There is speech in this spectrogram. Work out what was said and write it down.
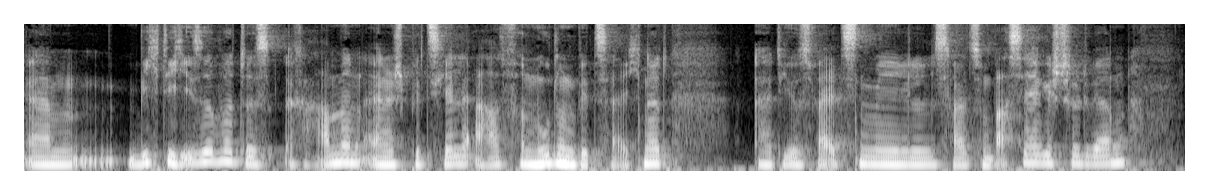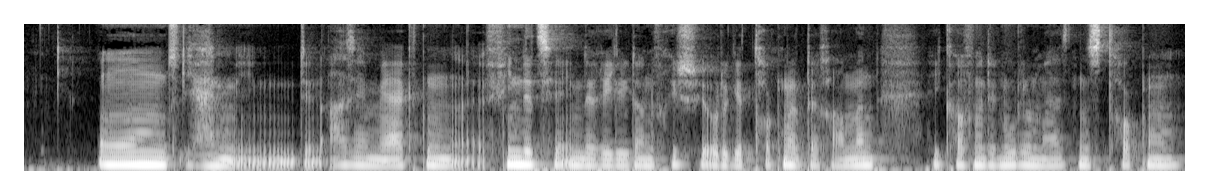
Ähm, wichtig ist aber, dass Ramen eine spezielle Art von Nudeln bezeichnet, äh, die aus Weizenmehl, Salz und Wasser hergestellt werden. Und ja, in, den Asienmärkten findet ihr in der Regel dann frische oder getrocknete Ramen. Ich kaufe mir die Nudeln meistens trocken,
